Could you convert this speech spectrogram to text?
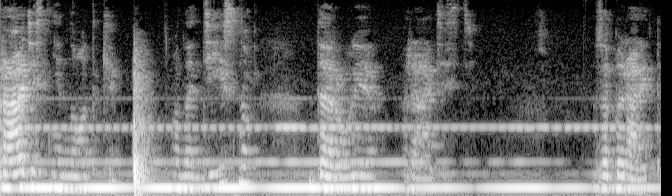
радісні нотки. Вона дійсно дарує радість. Забирайте.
